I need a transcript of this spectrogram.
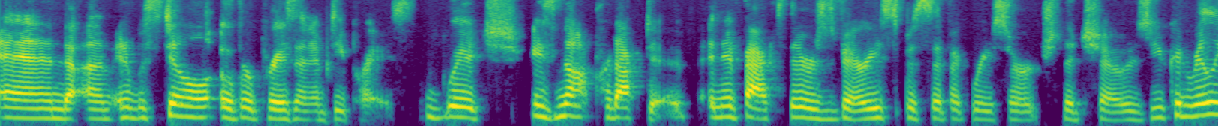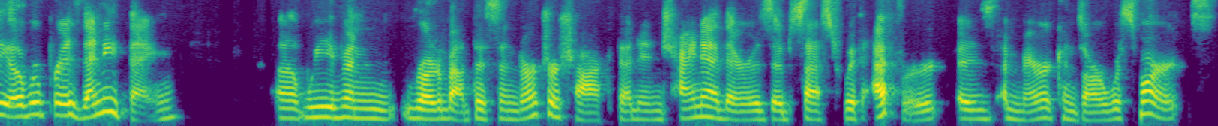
and um, it was still overpraise and empty praise, which is not productive. And in fact, there's very specific research that shows you can really overpraise anything. Uh, we even wrote about this in Nurture Shock that in China they're as obsessed with effort as Americans are with smarts.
